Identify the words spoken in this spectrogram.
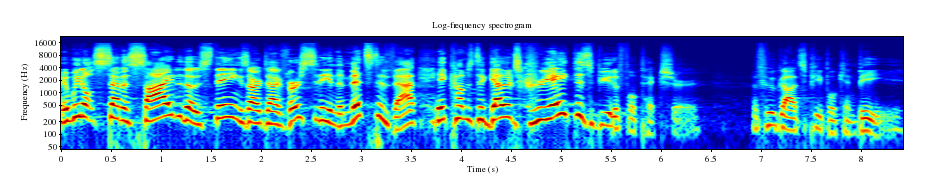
And we don't set aside those things, our diversity in the midst of that. It comes together to create this beautiful picture of who God's people can be.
